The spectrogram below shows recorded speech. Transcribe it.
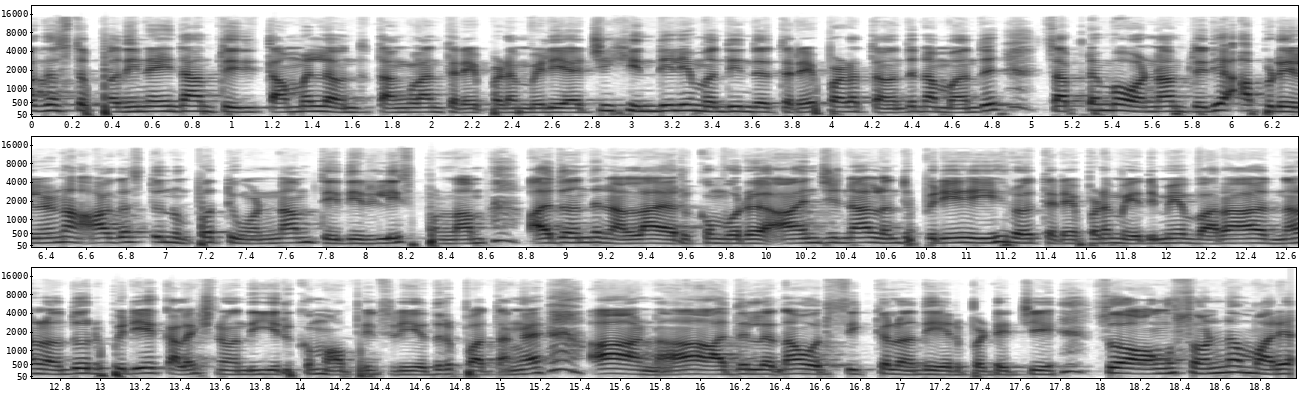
ஆகஸ்ட் பதினைந்தாம் தேதி தமிழில் வந்து தங்கலாம் திரைப்படம் வெளியாச்சு. ஹிந்திலையும் வந்து இந்த திரைப்படத்தை வந்து நம்ம வந்து செப்டம்பர் ஒன்றாம் தேதி அப்படி இல்லைன்னா ஆகஸ்ட் முப்பத்தி ஒன்றாம் தேதி ரிலீஸ் பண்ணலாம். அது வந்து நல்லா இருக்கும் ஒரு அஞ்சு நாள் வந்து பெரிய ஹீரோ திரைப்படம் எதுவுமே வராதனால வந்து ஒரு பெரிய கலெக்ஷன் வந்து இருக்கும் அப்படின்னு சொல்லி எதிர்பார்த்தாங்க. ஆனால் அதில் தான் ஒரு சிக்கல் வந்து ஏற்பட்டுச்சு. ஸோ அவங்க சொன்ன மாதிரி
